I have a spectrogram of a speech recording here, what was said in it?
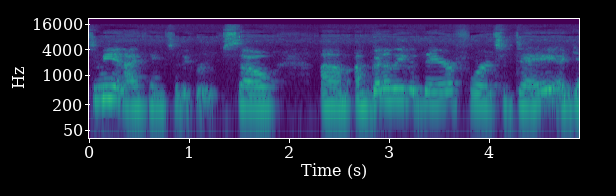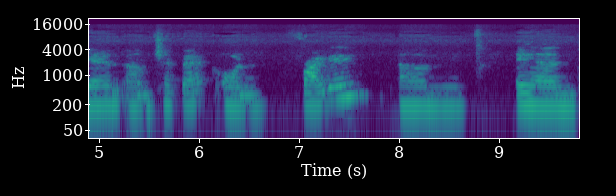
to me and I think to the group. So um, I'm going to leave it there for today. Again, um, check back on Friday. Um, and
